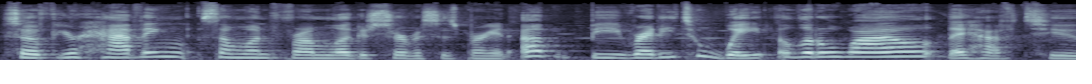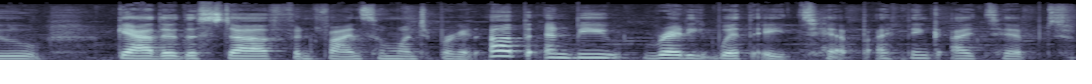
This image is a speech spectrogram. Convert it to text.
So if you're having someone from luggage services bring it up, be ready to wait a little while. They have to gather the stuff and find someone to bring it up and be ready with a tip. I think I tipped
